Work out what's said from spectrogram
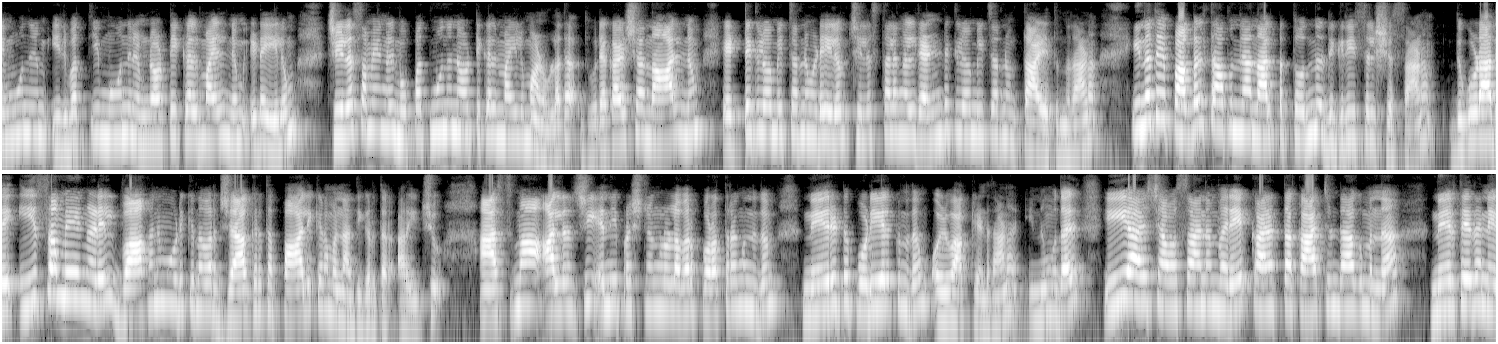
പതിമൂന്നിനും ഇരുപത്തിമൂന്നിനും നോട്ടിക്കൽ മൈലിനും ഇടയിലും ചില സമയങ്ങളിൽ മുപ്പത്തിമൂന്ന് നോട്ടിക്കൽ മൈലുമാണുള്ളത് ദൂരക്കാഴ്ച നാലിനും എട്ട് കിലോമീറ്ററിനും ഇടയിലും ചില സ്ഥലങ്ങളിൽ രണ്ട് കിലോമീറ്ററിനും താഴെത്തുന്നതാണ്. ഇന്നത്തെ പകൽ താപനില നാൽപ്പത്തൊന്ന് ഡിഗ്രി സെൽഷ്യസ് ആണ്. ഇതുകൂടാതെ ഈ സമയങ്ങളിൽ വാഹനം ഓടിക്കുന്നവർ ജാഗ്രത പാലിക്കണമെന്ന് അധികൃതർ അറിയിച്ചു. ആസ്മ അലർജി എന്നീ പ്രശ്നങ്ങളുള്ളവർ പുറത്തിറങ്ങുന്നതും നേരിട്ട് പൊടിയേൽക്കുന്നതും ഒഴിവാക്കേണ്ടതാണ്. ഇന്നു മുതൽ ഈ ആഴ്ച അവസാനം വരെ കനത്ത കാറ്റുണ്ടാകുമെന്ന് നേരത്തെ തന്നെ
